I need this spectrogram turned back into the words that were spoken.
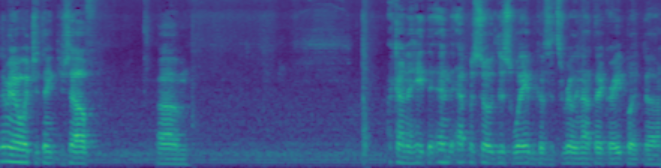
Let me know what you think yourself. Um, I kind of hate to end the episode this way because it's really not that great, but uh,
